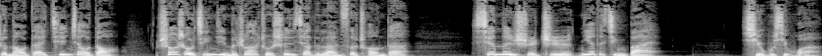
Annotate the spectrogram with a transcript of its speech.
着脑袋，尖叫道。双手紧紧的抓住身下的蓝色床单，鲜嫩食指捏得紧白。喜不喜欢？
